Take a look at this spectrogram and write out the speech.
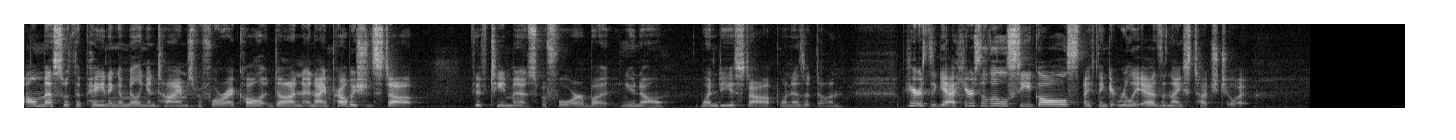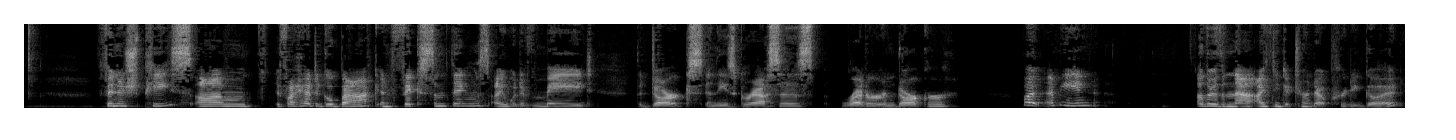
I'll mess with the painting a million times before I call it done, and I probably should stop 15 minutes before, but you know, when do you stop? When is it done? Here's the, yeah, here's the little seagulls. I think it really adds a nice touch to it. Finished piece. Um, if I had to go back and fix some things, I would have made the darks in these grasses redder and darker. But, I mean, other than that, I think it turned out pretty good.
